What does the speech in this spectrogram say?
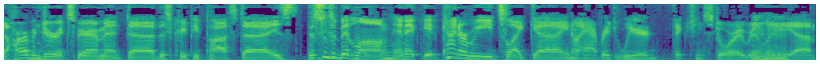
the Harbinger experiment, uh, this creepy pasta is this one's a bit long, and it, it kind of reads like uh, you know average weird fiction story. Really, uh,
